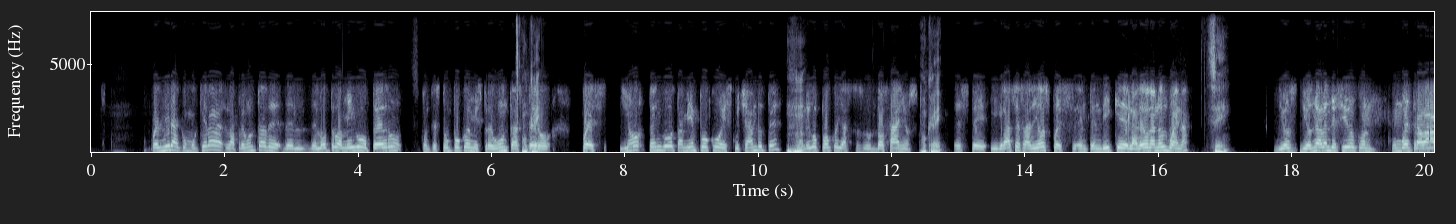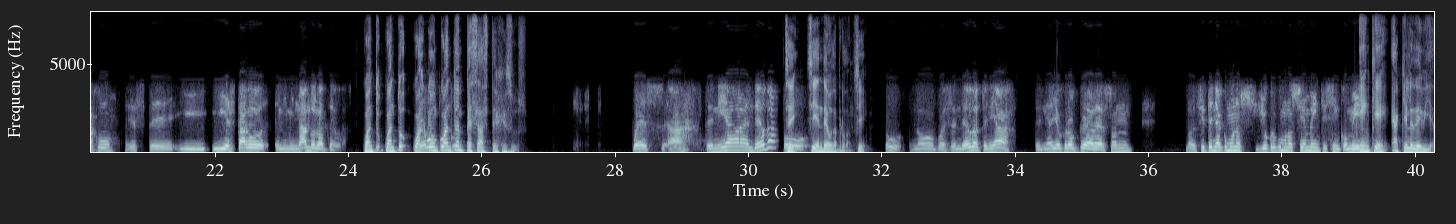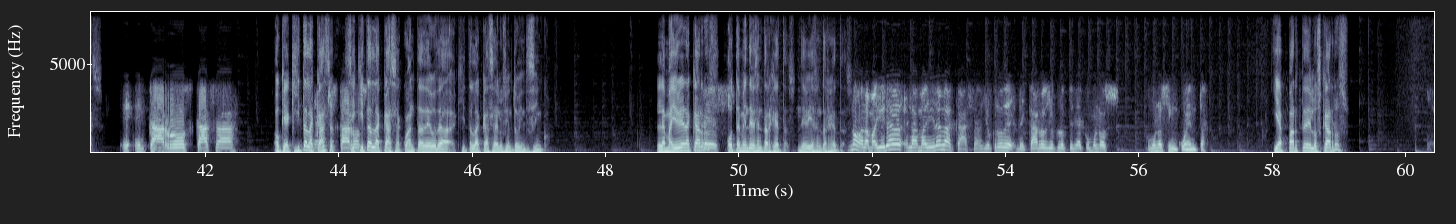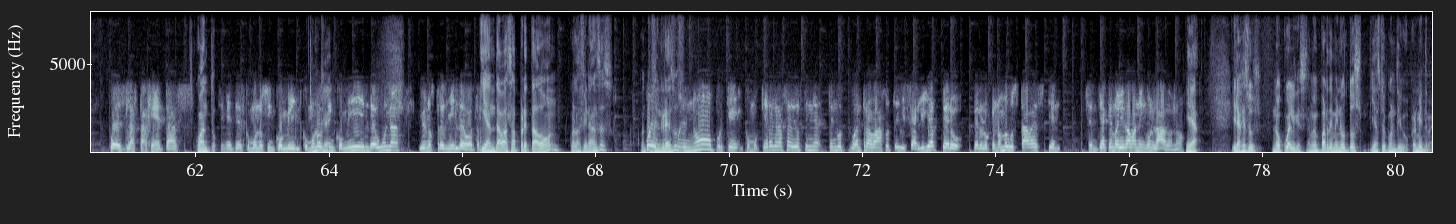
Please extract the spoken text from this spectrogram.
Pues mira, como quiera, la pregunta de- del, del otro amigo Pedro contestó un poco de mis preguntas, pero pues yo tengo también poco escuchándote, Ujú. cuando digo poco ya son dos años, Ok. este, y gracias a Dios pues entendí que la deuda no es buena, Sí. Dios, Dios me ha bendecido con un buen trabajo, este, y, y he estado eliminando las deudas. ¿Cuánto, cuánto, cua- ¿Con poco- cuánto empezaste, Jesús? Pues ah, tenía en deuda Sí, o sí, en deuda, perdón. Sí. Uh, no, pues en deuda tenía, tenía yo creo que, a ver, son, no, sí tenía como unos, yo creo como unos 125 mil. ¿En qué? ¿A qué le debías? En, en carros, casa. Ok, quita la casa. Si quita la casa, ¿cuánta deuda? Quita la casa de los 125. ¿La mayoría era carros Pues- o también debes en tarjetas? Debías en tarjetas. No, la mayoría, la mayoría de la casa. Yo creo de, de carros, yo creo tenía como unos, como unos 50. Y aparte de los carros, Pues las tarjetas, ¿cuánto? si me entiendes, como unos 5 mil, como unos 5 mil de una y unos 3 mil de otra. ¿Y andabas apretadón con las finanzas? ¿Con Pues, tus ingresos? pues no, porque como quiera, gracias a Dios, tenía, tengo buen trabajo te- y salía, pero, pero lo que no me gustaba es que sentía que no llegaba a ningún lado, ¿no? Ya. Mira, Jesús, no cuelgues. Dame un par de minutos. Ya estoy contigo. Permíteme.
